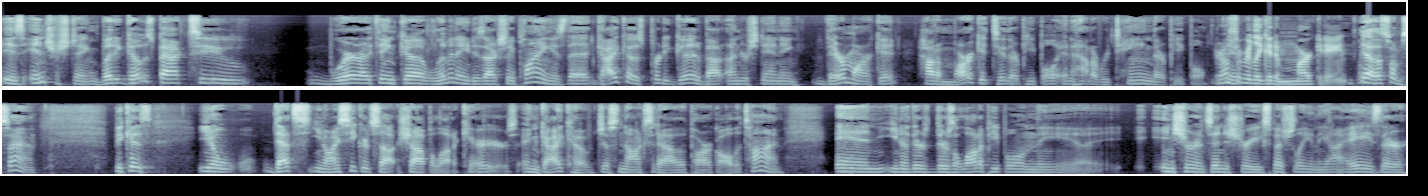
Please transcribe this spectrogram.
is interesting, but it goes back to where I think uh, Lemonade is actually playing is that Geico is pretty good about understanding their market, how to market to their people, and how to retain their people. They're also really good at marketing. Yeah, that's what I'm saying. Because you know that's you know I secret shop a lot of carriers, and Geico just knocks it out of the park all the time. And you know there's there's a lot of people in the uh, insurance industry, especially in the IAs, that are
